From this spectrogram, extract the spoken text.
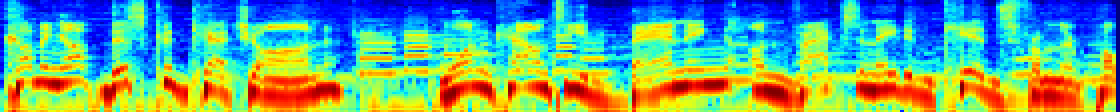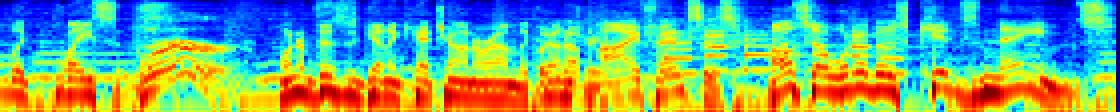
coming up, this could catch on. One county banning unvaccinated kids from their public places. Brr. Wonder if this is going to catch on around the Putting country. up high fences. Also, what are those kids' names?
